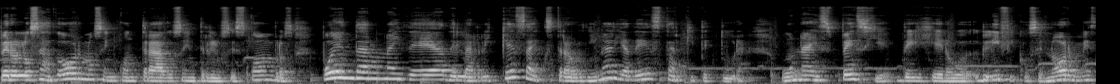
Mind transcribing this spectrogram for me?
Pero los adornos encontrados entre los escombros pueden dar una idea de la riqueza extraordinaria de esta arquitectura, una especie de jeroglíficos enormes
